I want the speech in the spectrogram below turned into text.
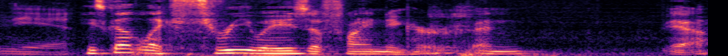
yeah. He's got like three ways of finding her, and yeah.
